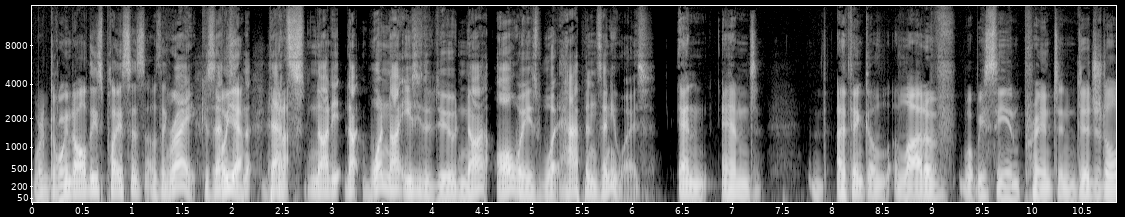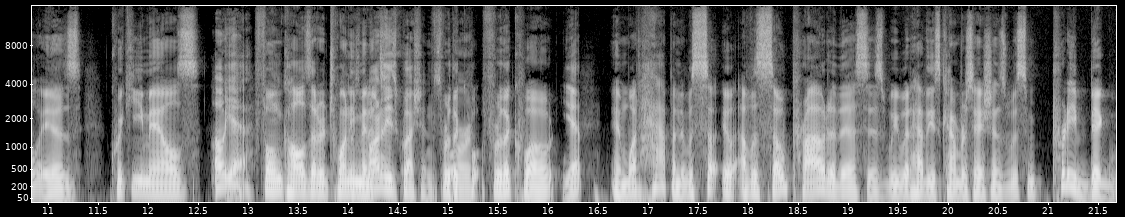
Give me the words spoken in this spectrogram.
we're going to all these places?" I was like, right, because that's oh yeah, n- that's not e- not one not easy to do. Not always what happens, anyways. and and I think a, a lot of what we see in print and digital is quick emails, Oh yeah, phone calls that are twenty Respond minutes of these questions for the or- qu- for the quote. Yep. And what happened? It was so I was so proud of this. Is we would have these conversations with some pretty big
